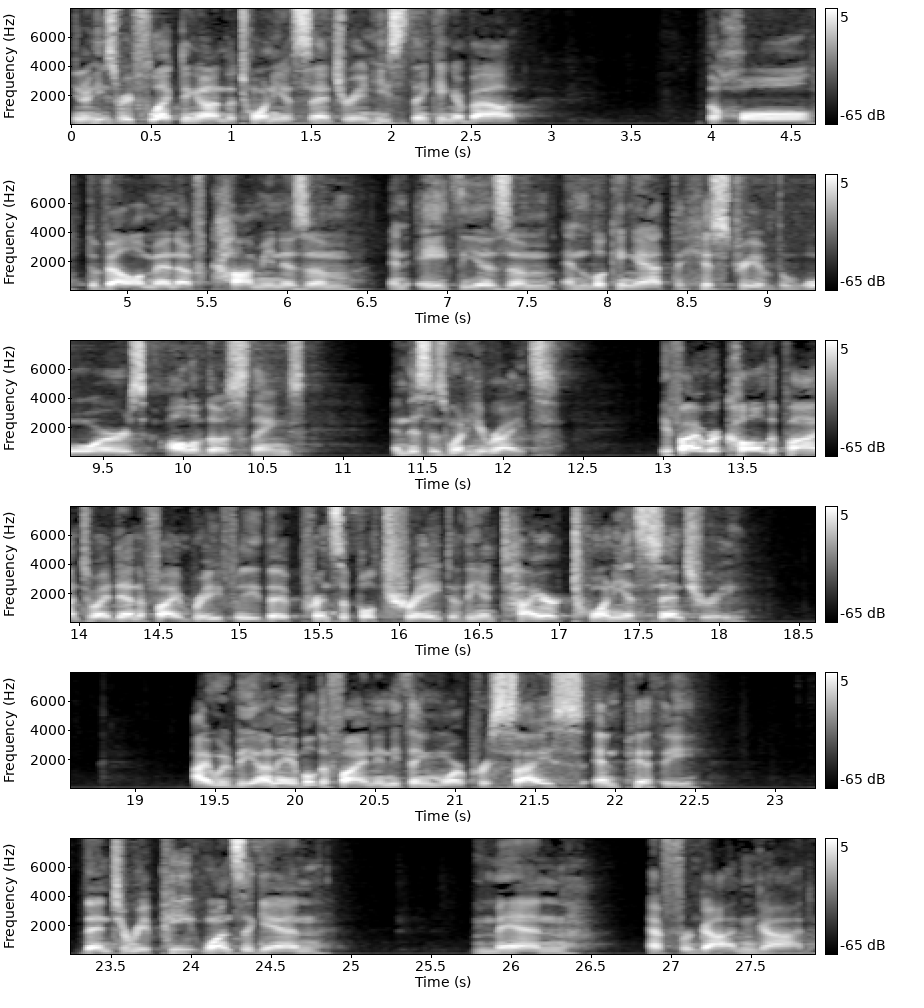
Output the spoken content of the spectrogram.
you know, he's reflecting on the 20th century and he's thinking about the whole development of communism and atheism and looking at the history of the wars, all of those things. And this is what he writes If I were called upon to identify briefly the principal trait of the entire 20th century, I would be unable to find anything more precise and pithy than to repeat once again men have forgotten God.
